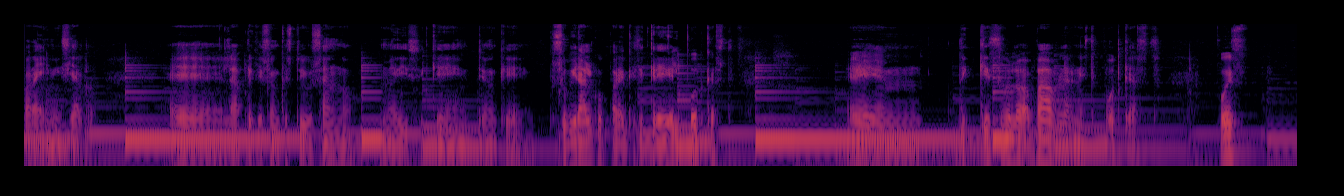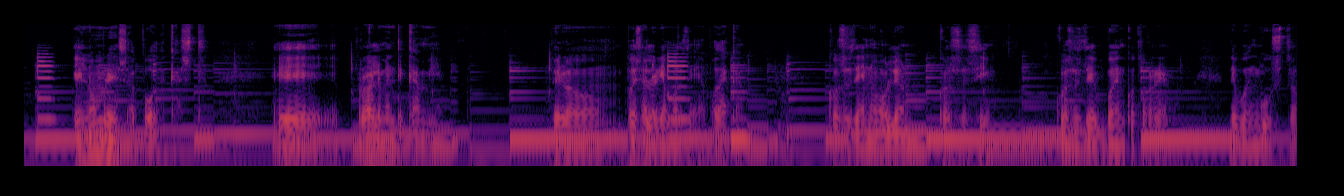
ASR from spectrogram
para iniciarlo. Eh, la aplicación que estoy usando me dice que tengo que subir algo para que se cree el podcast. Em, ¿De qué solo va a hablar en este podcast? Pues el nombre es a podcast. Eh, probablemente cambie. Pero pues hablaríamos de Apodaca. Cosas de Nuevo León, cosas así. Cosas de buen cotorreo, de buen gusto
